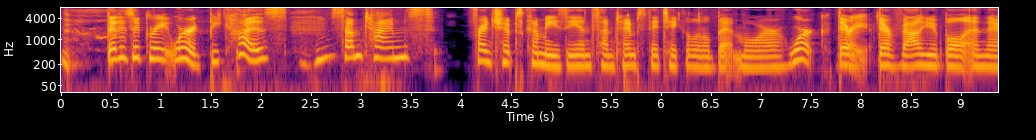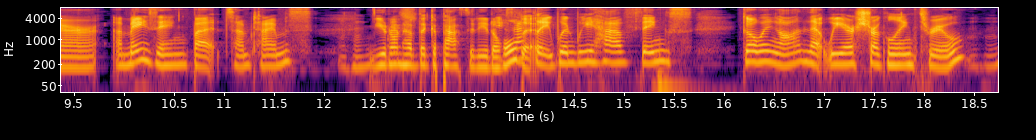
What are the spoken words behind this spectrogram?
that is a great word because Mm-hmm. sometimes friendships come easy and sometimes they take a little bit more work. They're Right. they're valuable and they're amazing, but sometimes You don't have the capacity to hold it. exactly when we have things going on that we are struggling through, Mm-hmm.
